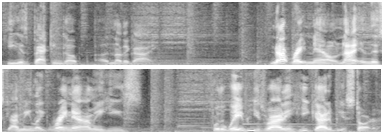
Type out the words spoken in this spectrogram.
he is backing up another guy. Not right now. Not in this. I mean, like right now. I mean, he's for the wave he's riding. He got to be a starter.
